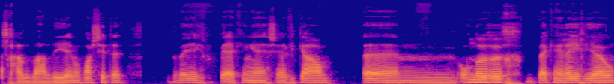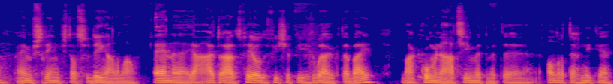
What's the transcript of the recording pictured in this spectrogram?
Schouderbladen die helemaal vastzitten. Bewegingsbeperkingen, cervicaal, Um, onderrug, bekkenregio, hamstrings, dat soort dingen allemaal. En uh, ja, uiteraard veel de fysiotherapie gebruik ik daarbij. Maar combinatie met, met uh, andere technieken.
